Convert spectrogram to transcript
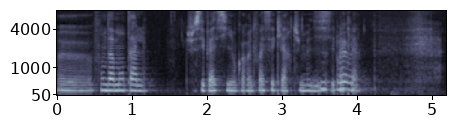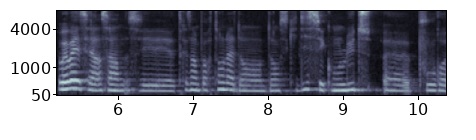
euh, fondamentale. Je ne sais pas si, encore une fois, c'est clair, tu me dis, c'est pas clair. Oui, ouais, c'est très important là dans, dans ce qu'ils disent, c'est qu'on lutte euh, pour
